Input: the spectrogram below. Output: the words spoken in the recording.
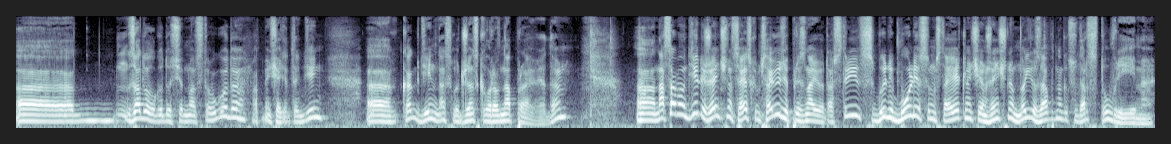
э, задолго до 17 года отмечать этот день э, как день нас вот женского равноправия, да. А, на самом деле женщины в Советском Союзе, признают австриец, были более самостоятельны, чем женщины многих западных государств в то время.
